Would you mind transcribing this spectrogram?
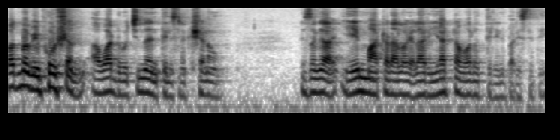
పద్మ విభూషణ్ అవార్డు వచ్చిందని తెలిసిన క్షణం నిజంగా ఏం మాట్లాడాలో ఎలా రియాక్ట్ అవ్వాలో తెలియని పరిస్థితి.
